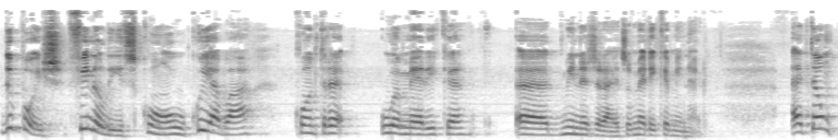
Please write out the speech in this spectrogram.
Depois finalizo com o Cuiabá contra o América uh, de Minas Gerais, o América Mineiro. Então,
